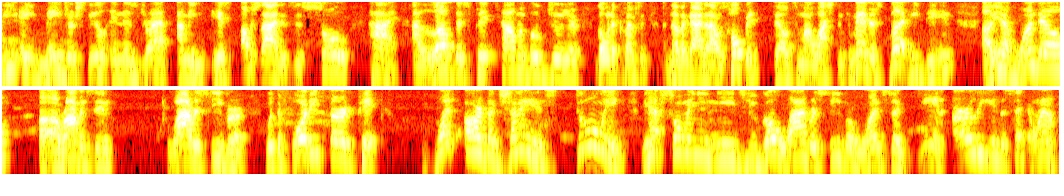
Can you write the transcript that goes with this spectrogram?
be a major steal in this draft. I mean, his upside is just so high. I love this pick, Calvin Booth Jr. going to Clemson. Another guy that I was hoping fell to my Washington Commanders, but he didn't. Uh, you have Wan'Dale uh, uh, Robinson, wide receiver, with the 43rd pick. What are the Giants doing? You have so many needs. You go wide receiver once again early in the second round.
